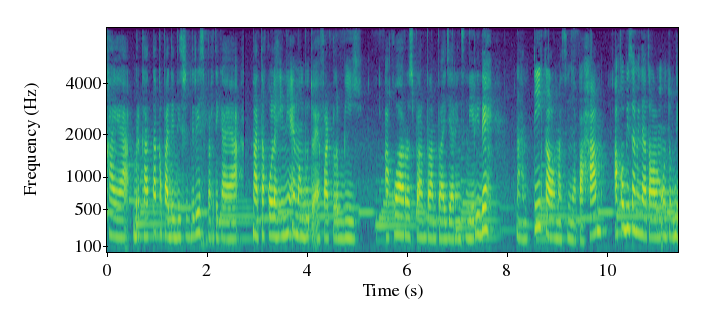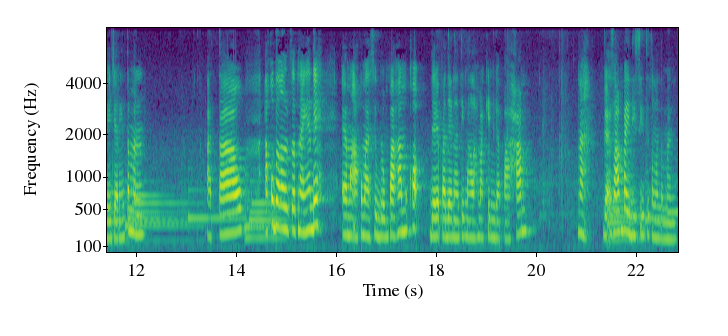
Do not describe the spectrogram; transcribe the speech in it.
kayak berkata kepada diri sendiri seperti kayak mata kuliah ini emang butuh effort lebih. Aku harus pelan-pelan pelajarin sendiri deh. Nanti kalau masih nggak paham, aku bisa minta tolong untuk diajarin temen. Atau aku bakal tetap nanya deh, emang aku masih belum paham kok, daripada nanti malah makin nggak paham. Nah, nggak sampai di situ teman-teman.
